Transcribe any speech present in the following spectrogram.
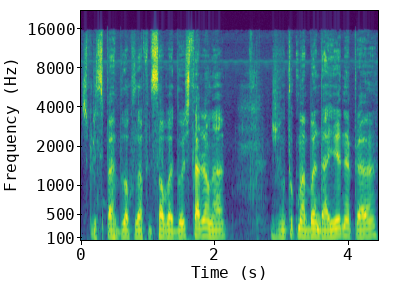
Os principais blocos Zaf de Salvador estarão lá, junto com uma banda aí, né? Para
